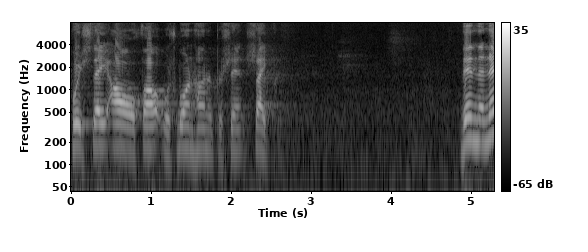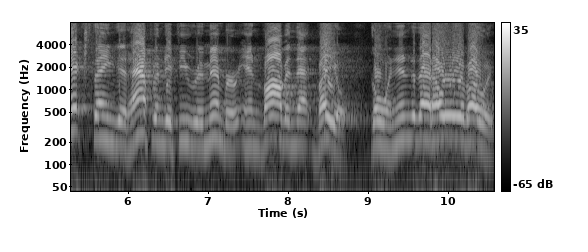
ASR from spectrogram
which they all thought was 100% sacred. Then the next thing that happened, if you remember, involving that veil going into that Holy of Holies,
